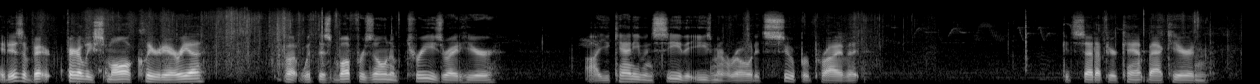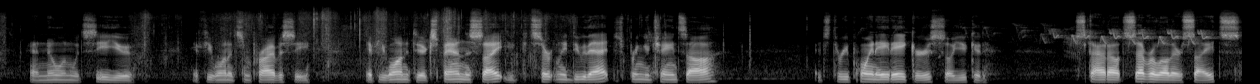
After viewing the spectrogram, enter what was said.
It is a very, fairly small cleared area, but with this buffer zone of trees right here, uh, you can't even see the easement road. It's super private. You could set up your camp back here and, and no one would see you if you wanted some privacy. If you wanted to expand the site, you could certainly do that. Just bring your chainsaw. It's 3.8 acres, so you could scout out several other sites.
